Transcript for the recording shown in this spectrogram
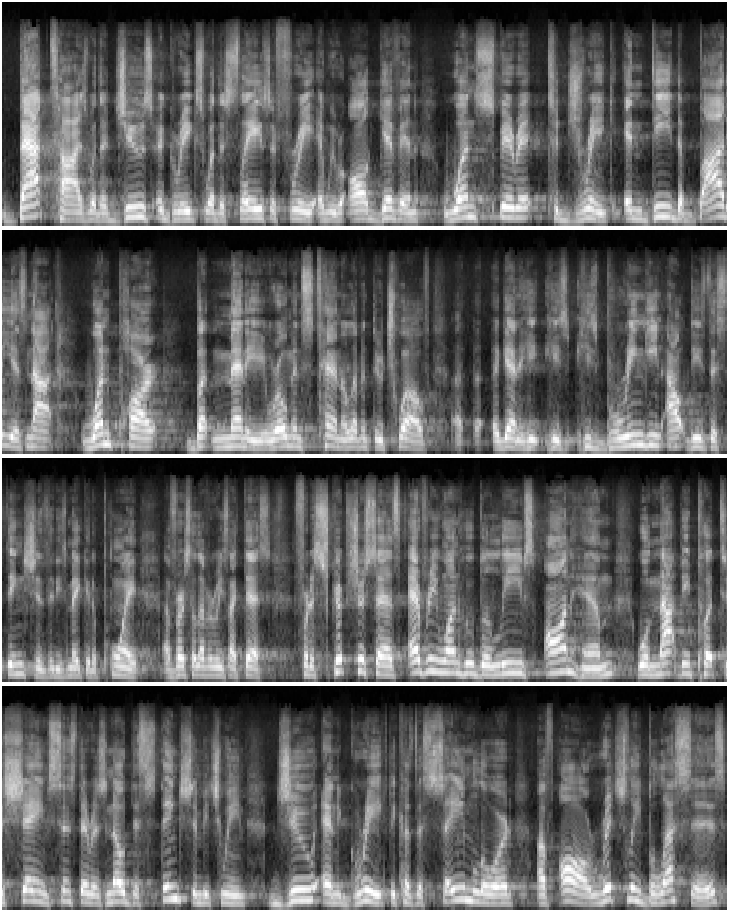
baptized, whether Jews or Greeks, whether slaves or free, and we were all given one spirit to drink. Indeed, the body is not one part but many. Romans 10, 11 through 12. Uh, uh, again, he, he's, he's bringing out these distinctions and he's making a point. Uh, verse 11 reads like this For the scripture says, Everyone who believes on him will not be put to shame, since there is no distinction between Jew and Greek, because the same Lord of all richly blesses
